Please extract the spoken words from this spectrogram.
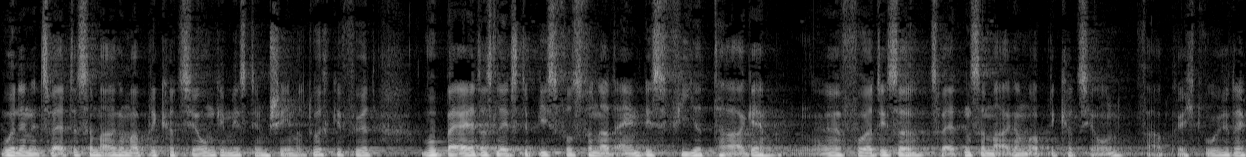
wurde eine zweite Samarium-Applikation gemäß dem Schema durchgeführt, wobei das letzte Bisphosphonat ein bis vier Tage äh, vor dieser zweiten Samarium-Applikation verabreicht wurde.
